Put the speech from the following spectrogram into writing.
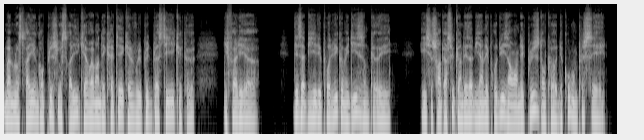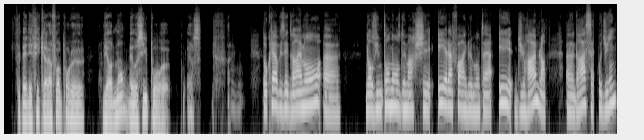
même l'Australie, encore plus l'Australie, qui a vraiment décrété qu'elle voulait plus de plastique, et qu'il fallait euh, déshabiller les produits, comme ils disent. Donc, euh, ils, se sont aperçus qu'en déshabillant les produits, ils en vendaient plus. Donc, euh, du coup, en plus, c'est bénéfique à la fois pour l'environnement, mais aussi pour le commerce. Donc là, vous êtes vraiment dans une tendance de marché et à la fois réglementaire et durable euh, grâce à vos produits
